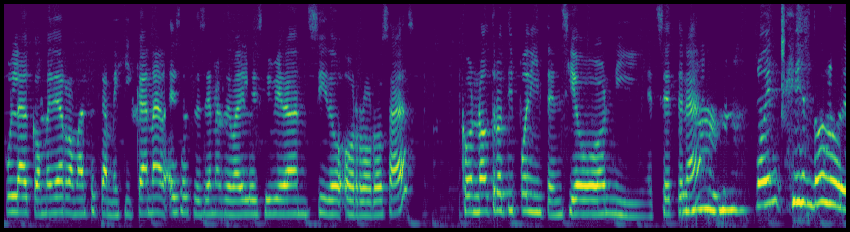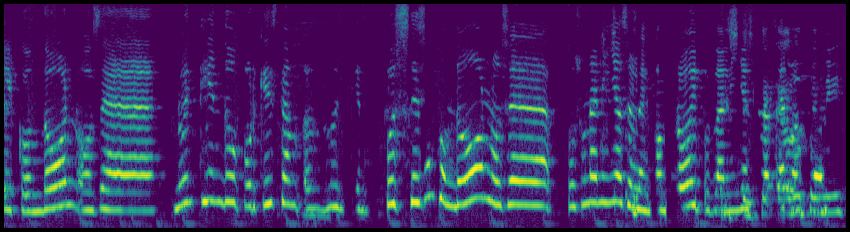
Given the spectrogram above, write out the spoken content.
película comedia romántica mexicana, esas escenas de baile si hubieran sido horrorosas, con otro tipo de intención y etcétera. Uh -huh. No entiendo lo del condón, o sea, no entiendo por qué está, no entiendo. Pues es un condón, o sea, pues una niña se lo encontró y pues la es niña es pecado, Penny.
